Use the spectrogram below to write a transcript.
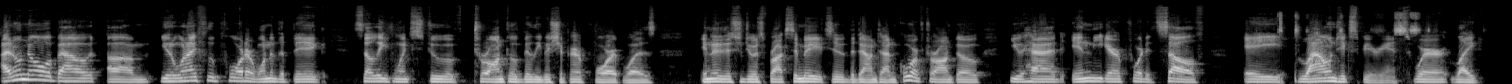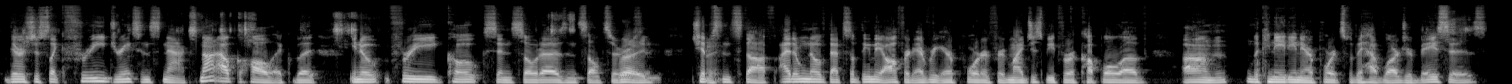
I don't know about um, you know when I flew Porter, one of the big selling points to of Toronto Billy Bishop Airport was in addition to its proximity to the downtown core of Toronto, you had in the airport itself a lounge experience where like there's just like free drinks and snacks, not alcoholic, but you know, free cokes and sodas and seltzers right. and chips right. and stuff. I don't know if that's something they offer at every airport or if it might just be for a couple of um, the Canadian airports where they have larger bases.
